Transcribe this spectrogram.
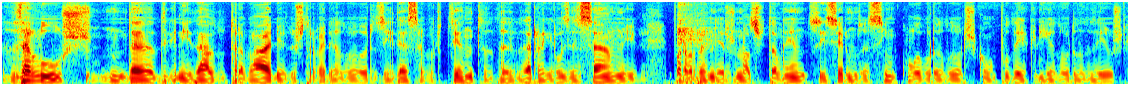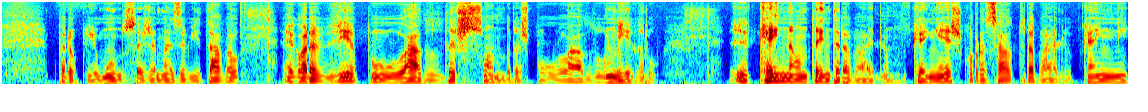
da luz, da dignidade do trabalho dos trabalhadores e dessa vertente da, da realização e para render os nossos talentos e sermos assim colaboradores com o poder criador de Deus para que o mundo seja mais habitável. Agora vê pelo lado das sombras, pelo lado negro quem não tem trabalho, quem é escorraçado de trabalho, quem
